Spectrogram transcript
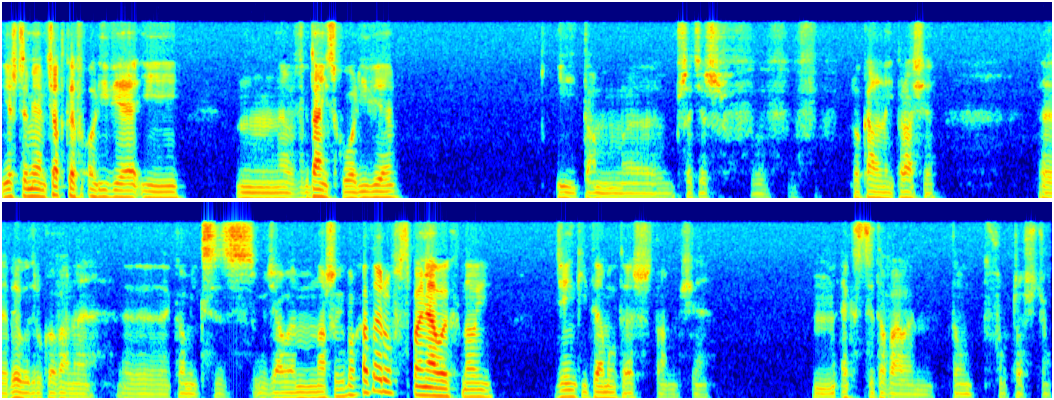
jeszcze miałem ciotkę w Oliwie i mm, w Gdańsku Oliwie. I tam y, przecież w, w, w lokalnej prasie y, były drukowane komiksy z udziałem naszych bohaterów wspaniałych. No i dzięki temu też tam się Mm, ekscytowałem tą twórczością.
